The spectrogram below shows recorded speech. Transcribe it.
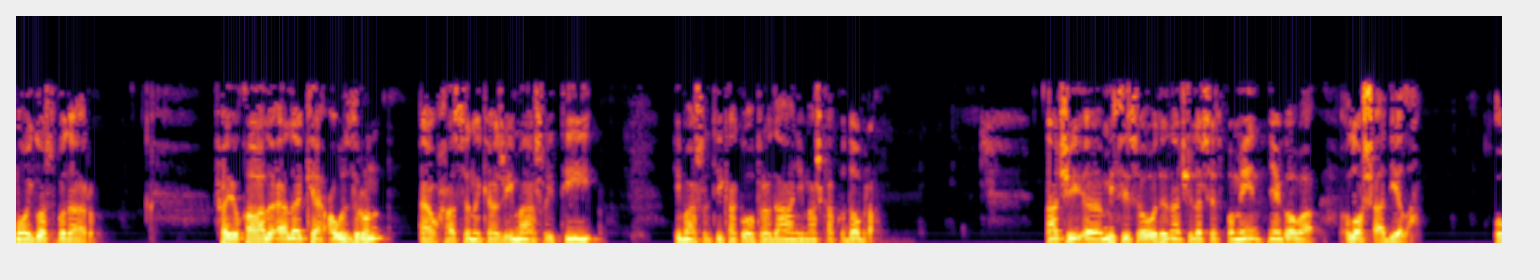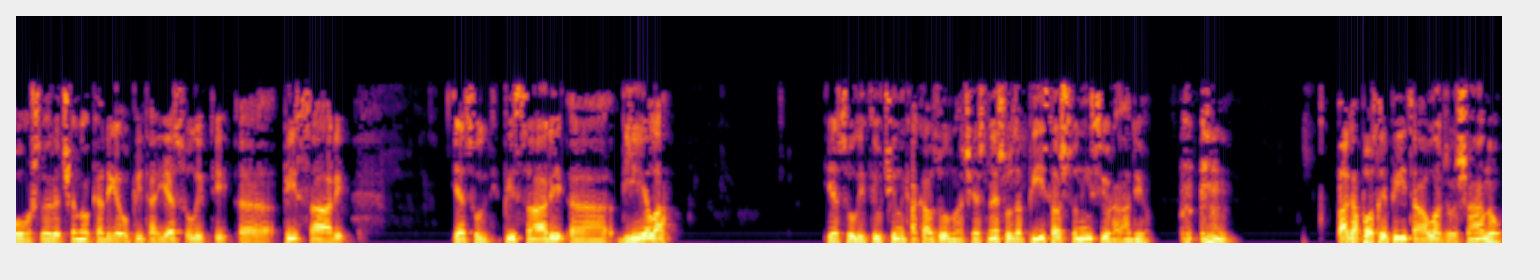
moj gospodaru. Fe yuqalu eleke uzrun, evo Hasene kaže, imaš li ti imaš li ti kakvo opravdanje, imaš kako dobro. Znači, e, misli se ovdje znači, da će spomenuti njegova loša djela. Ovo što je rečeno, kad ga upita jesu li ti e, pisari, jesu li ti pisari e, dijela, jesu li ti učinili kakav zulum, znači jesu nešto zapisali što nisi uradio. pa ga poslije pita Allah Đelšanu,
